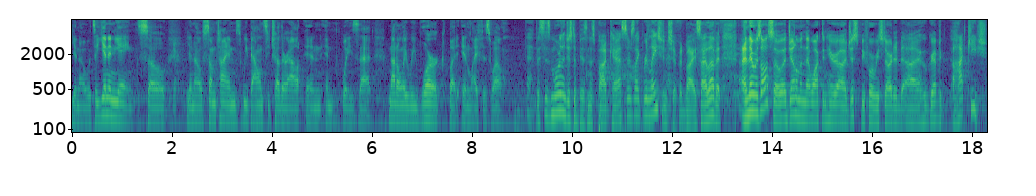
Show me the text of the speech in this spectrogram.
you know, it's a yin and yang. So, yep. you know, sometimes we balance each other out in, in ways that not only we work, but in life as well. Yeah, this is more than just a business podcast. There's like relationship advice. I love it. And there was also a gentleman that walked in here uh, just before we started uh, who grabbed a, a hot quiche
